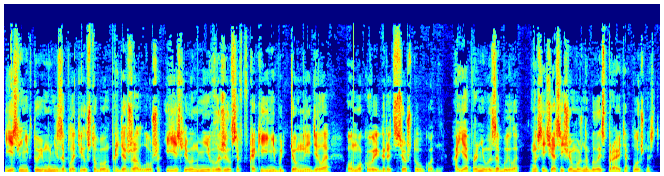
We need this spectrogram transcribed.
Если никто ему не заплатил, чтобы он придержал лошадь, и если он не вложился в какие-нибудь темные дела, он мог выиграть все, что угодно. А я про него забыла, но сейчас еще можно было исправить оплошность.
